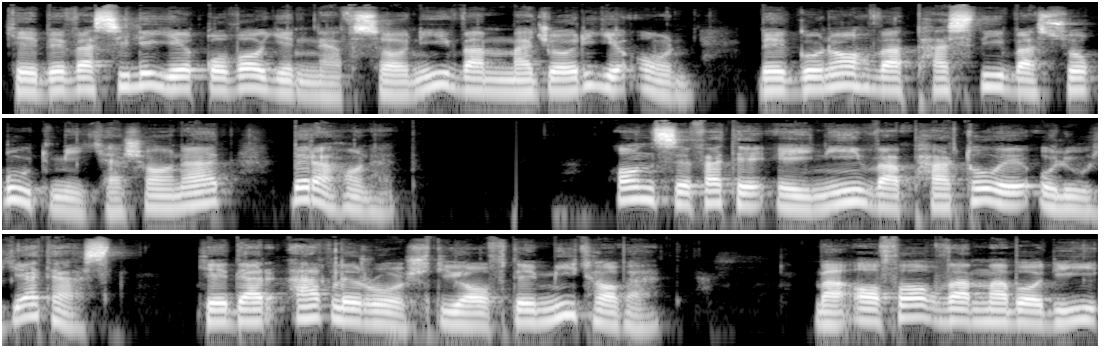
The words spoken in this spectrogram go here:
که به وسیله قوای نفسانی و مجاری آن به گناه و پستی و سقوط می کشاند برهاند. آن صفت عینی و پرتو الوهیت است که در عقل رشد یافته میتابد و آفاق و مبادی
